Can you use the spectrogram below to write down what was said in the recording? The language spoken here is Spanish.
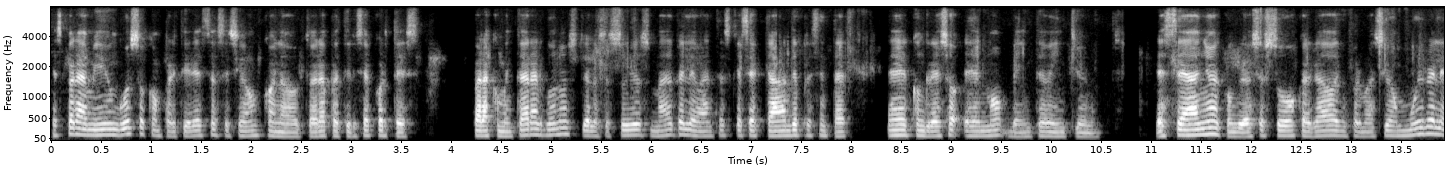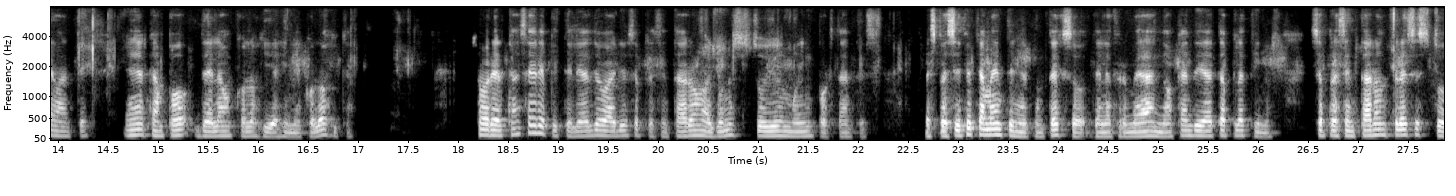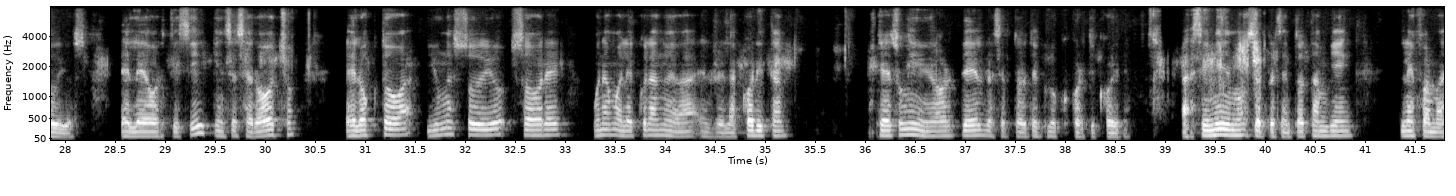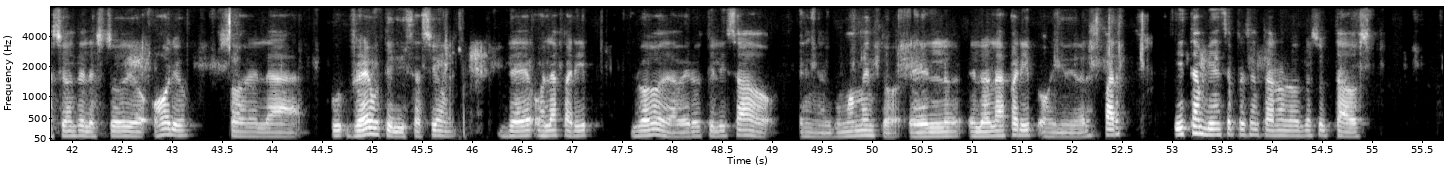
Es para mí un gusto compartir esta sesión con la doctora Patricia Cortés para comentar algunos de los estudios más relevantes que se acaban de presentar en el Congreso ESMO 2021. Este año el Congreso estuvo cargado de información muy relevante en el campo de la oncología ginecológica. Sobre el cáncer epitelial de ovario se presentaron algunos estudios muy importantes. Específicamente en el contexto de la enfermedad no candidata a platinos, se presentaron tres estudios, el EORTC 1508, el OCTOVA y un estudio sobre una molécula nueva, el relacoritan, que es un inhibidor del receptor de glucocorticoide. Asimismo, se presentó también la información del estudio OREO sobre la reutilización de olaparib luego de haber utilizado en algún momento el, el olaparib o inhibidor SPARC y también se presentaron los resultados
